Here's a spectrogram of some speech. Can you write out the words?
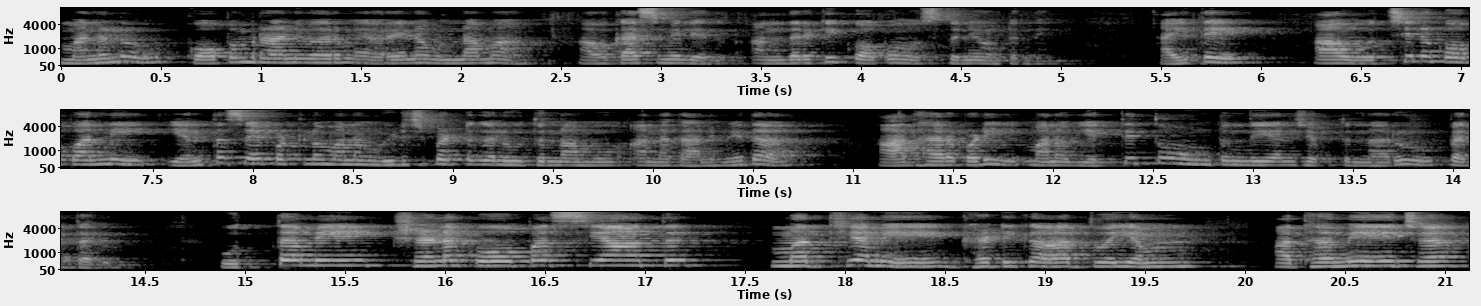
మనలో కోపం రాని వారం ఎవరైనా ఉన్నామా? అవకాశమే లేదు. అందరికీ కోపం వస్తూనే ఉంటుంది. అయితే ఆ వచ్చిన కోపాన్ని ఎంతసేపట్లో మనం విడిచిపెట్టగలుగుతున్నాము అన్న దాని మీద ఆధారపడి మన వ్యక్తిత్వం ఉంటుంది అని చెప్తున్నారు పెద్దలు. ఉత్తమే క్షణకోప స్యాత్ మధ్యమే ఘటికాద్వయం అధమే చ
